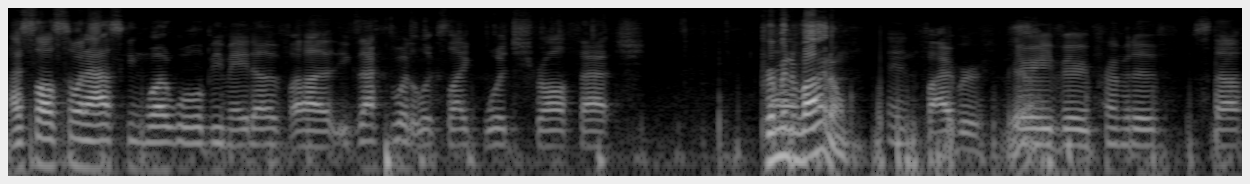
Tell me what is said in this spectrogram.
I saw someone asking what will it be made of. Uh, exactly what it looks like: wood, straw, thatch, Primitive Uh, item. and fiber. Yeah. Very, very primitive stuff.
